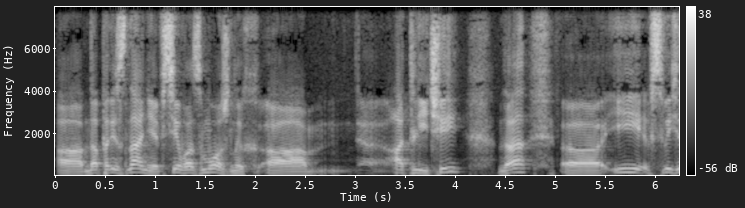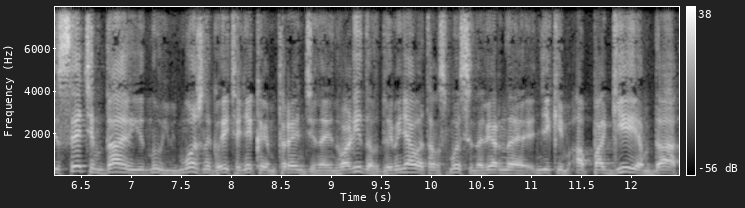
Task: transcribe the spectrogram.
а, на признание всевозможных а, отличий, да, и в связи с этим, да, ну, можно говорить о некоем тренде на инвалидов. Для меня в этом смысле, наверное, неким апогеем, да,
